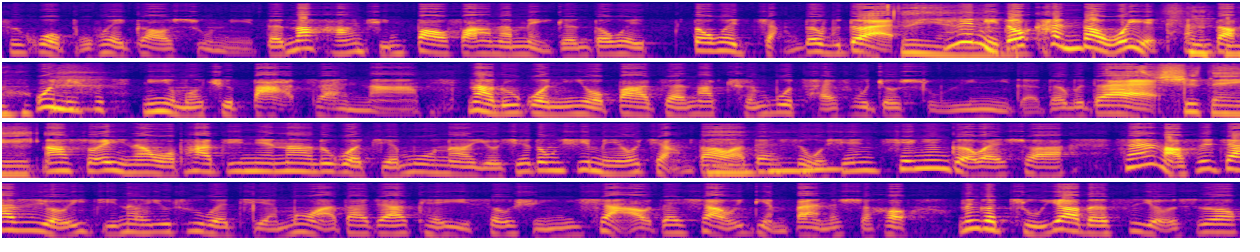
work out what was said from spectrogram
吃货不会告诉你，等到行情爆发呢，每个人都会都会讲，对不对？对呀。因为你都看到，我也看到。问题是你有没有去霸占呐？那如果你有霸占，那全部财富就属于你的。对不对？是的。那所以呢，我怕今天呢，如果节目呢有些东西没有讲到啊，但是我先先跟各位说啊，珊珊老师假日有一集那个 YouTube 的节目啊，大家可以搜寻一下啊，在下午一点半的时候，那个主要的是有时候。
